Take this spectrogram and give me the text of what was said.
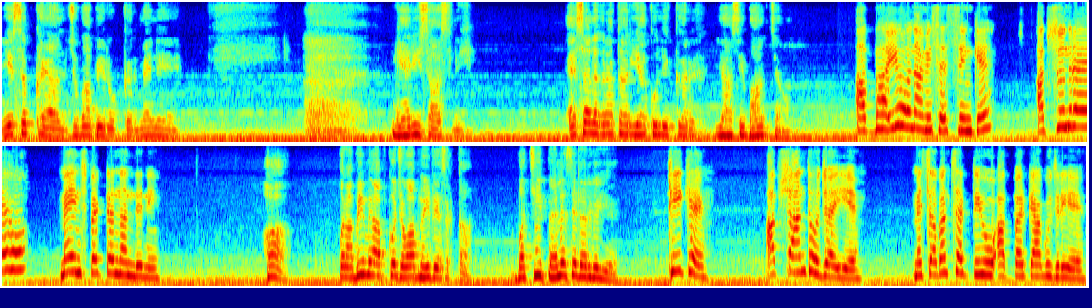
ये सब ख्याल जुबा पे रोक कर मैंने गहरी सांस ली। ऐसा लग रहा था रिया को लेकर यहाँ से भाग जाऊँ। आप भाई हो ना मिसेस सिंह के आप सुन रहे हो? मैं इंस्पेक्टर नंदिनी। हाँ पर अभी मैं आपको जवाब नहीं दे सकता। बच्ची पहले से डर गई है। ठीक है आप शांत हो जाइए। मैं समझ सकती हूँ आप पर क्या गुजरी है।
